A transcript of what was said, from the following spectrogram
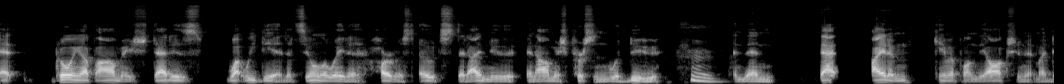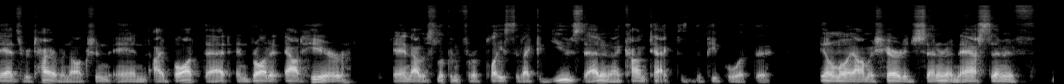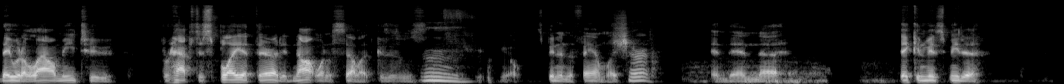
at growing up Amish, that is what we did. That's the only way to harvest oats that I knew an Amish person would do. Hmm. And then that item came up on the auction at my dad's retirement auction, and I bought that and brought it out here. And I was looking for a place that I could use that, and I contacted the people at the Illinois Amish Heritage Center and asked them if they would allow me to perhaps display it there. I did not want to sell it because this was, mm. you know, it's been in the family. Sure and then uh, they convinced me to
